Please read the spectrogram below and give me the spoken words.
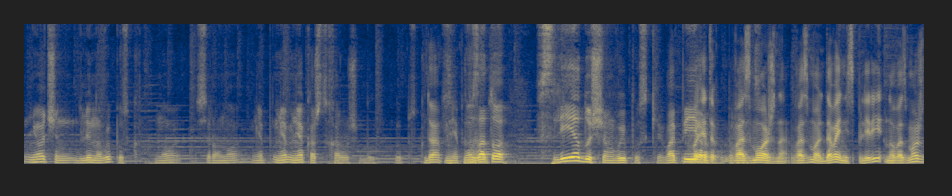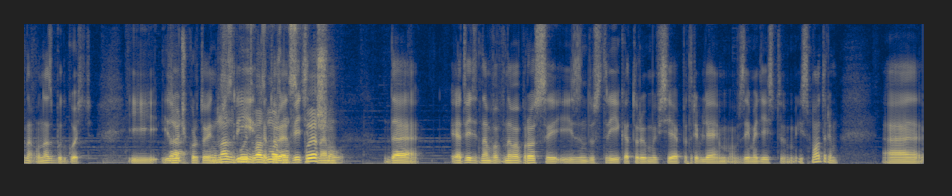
не очень длинный выпуск, но все равно, мне, мне, мне кажется, хороший был выпуск. Да, мне Но зато в следующем выпуске, во-первых... Это блядь, возможно, возможно. Давай не спойлери, но возможно у нас будет гость. И из да, очень крутой У нас индустрии, будет, возможно, который ответит нам, спешл. да, и ответит нам на вопросы из индустрии, которые мы все потребляем, взаимодействуем и смотрим. А,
